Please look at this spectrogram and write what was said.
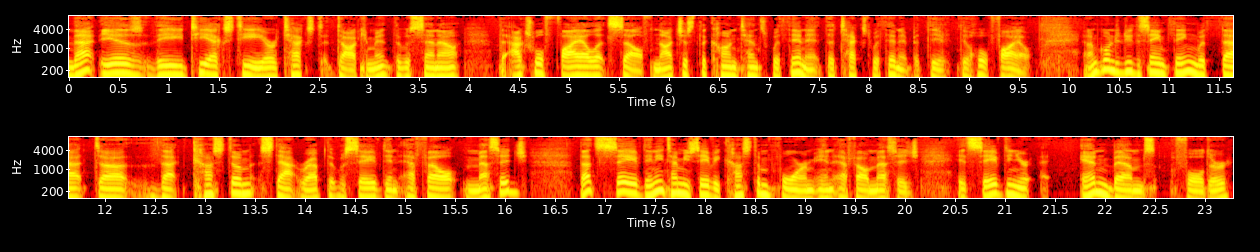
And that is the TXT or text document that was sent out, the actual file itself, not just the contents within it, the text within it, but the, the whole file. And I'm going to do the same thing with that, uh, that custom stat rep that was saved in FL message. That's saved anytime you save a custom form in FL message, it's saved in your NBEMS folder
